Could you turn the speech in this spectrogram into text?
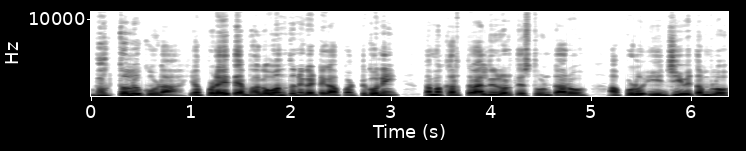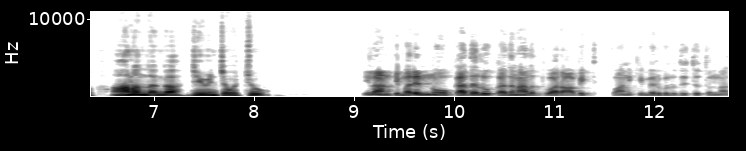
భక్తులు కూడా ఎప్పుడైతే భగవంతుని గట్టిగా పట్టుకొని తమ కర్తవ్యాలు నిర్వర్తిస్తూ ఉంటారో అప్పుడు ఈ జీవితంలో ఆనందంగా జీవించవచ్చు. ఇలాంటి మరెన్నో కథలు కథనాల ద్వారా వ్యక్తిత్వానికి మెరుగులు దిద్దుతున్న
